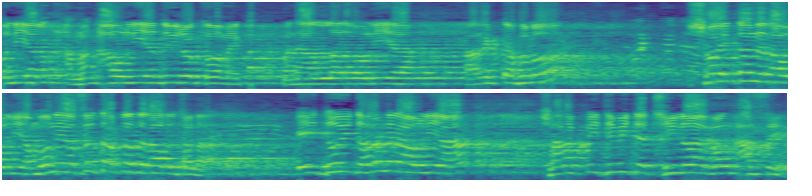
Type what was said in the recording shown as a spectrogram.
অলি মানে আউলিয়া দুই রকম। মানে আল্লাহর আউলিয়া, আরেকটা হলো শয়তানের আউলিয়া। মনে আছে তো আপনাদের আলোচনা? এই দুই ধরনের আউলিয়া সারা পৃথিবীতে ছিল এবং আছে।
